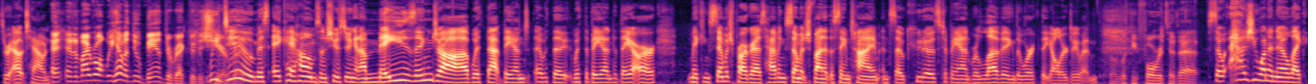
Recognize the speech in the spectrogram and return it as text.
throughout town. and, and am I wrong? We have a new band director this We year. We do, right? Miss A.K. Holmes, and she was doing an amazing job with that band, uh, with the with the band. They are making so much progress, having so much fun at the same time, and so kudos to band. We're loving the work that y'all are doing. So looking forward to that. So, as you want to know, like,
